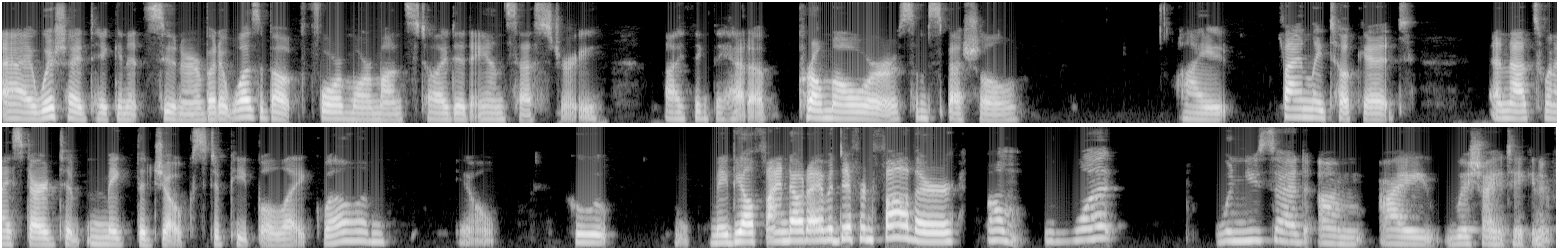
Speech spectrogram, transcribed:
I wish I'd taken it sooner, but it was about four more months till I did Ancestry. I think they had a promo or some special. I finally took it, and that's when I started to make the jokes to people like, well, I'm, you know, who maybe I'll find out I have a different father. Um, what when you said um, I wish I had taken it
